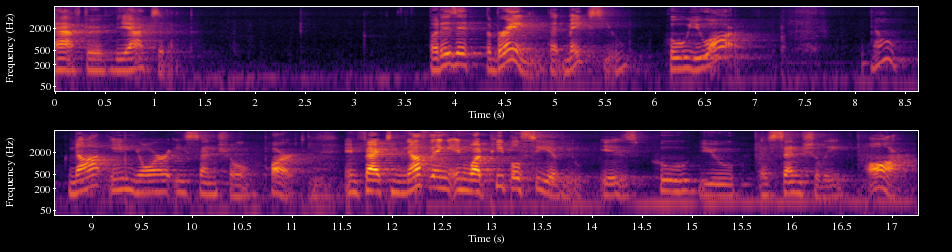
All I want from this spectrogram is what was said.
after the accident. But is it the brain that makes you who you are? No, not in your essential part. In fact, nothing in what people see of you is who you essentially are.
